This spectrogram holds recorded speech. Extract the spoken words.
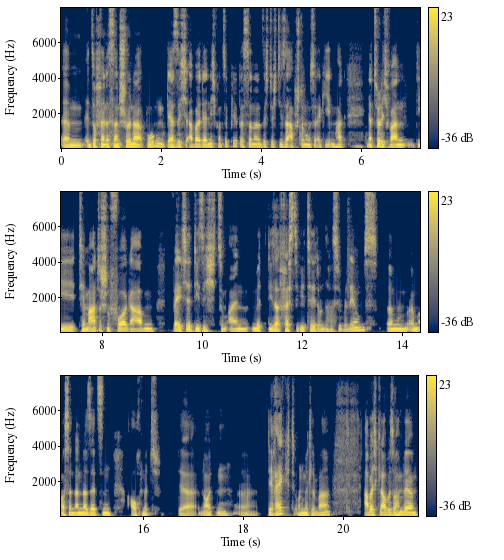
Ähm, insofern ist es ein schöner Bogen, der sich aber, der nicht konzipiert ist, sondern sich durch diese Abstimmung so ergeben hat. Natürlich waren die thematischen Vorgaben, welche, die sich zum einen mit dieser Festivität unseres Jubiläums ähm, ähm, auseinandersetzen, auch mit der neunten äh, direkt, unmittelbar. Aber ich glaube, so haben wir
